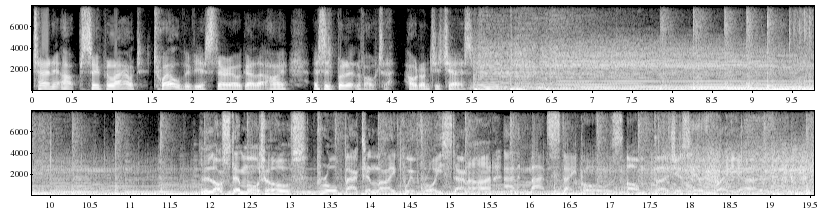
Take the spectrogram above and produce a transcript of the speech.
Turn it up super loud. 12 if your stereo go that high. This is Bullet LaVolta. Hold on to your chairs. Lost Immortals, brought back to life with Roy Stannard and Matt Staples on Burgess Hill Radio.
